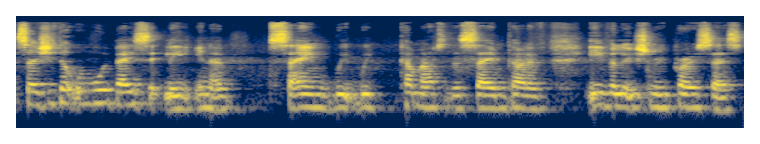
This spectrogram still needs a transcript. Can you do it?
So she thought, well, we're basically, you know, same. We, we come out of the same kind of evolutionary process.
